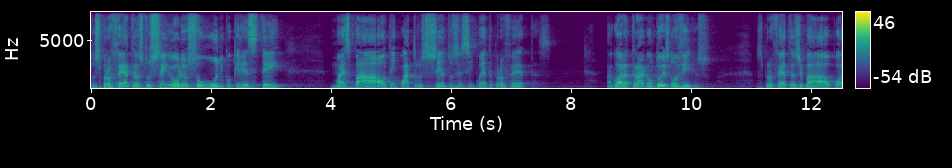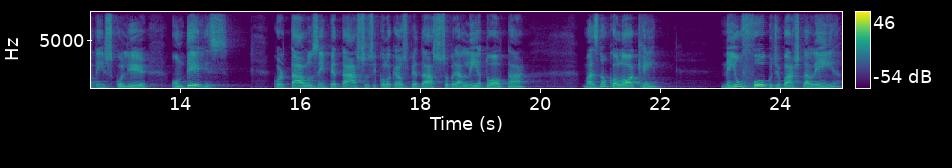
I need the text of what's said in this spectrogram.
Dos profetas do Senhor, eu sou o único que restei, mas Baal tem 450 profetas. Agora tragam dois novilhos. Os profetas de Baal podem escolher um deles, cortá-los em pedaços e colocar os pedaços sobre a linha do altar. Mas não coloquem nenhum fogo debaixo da lenha.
